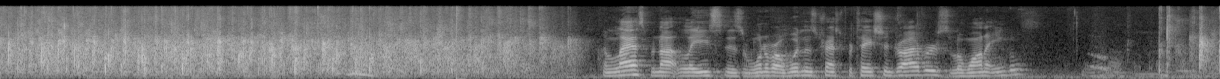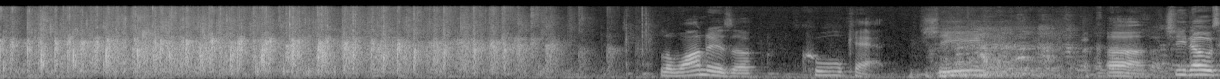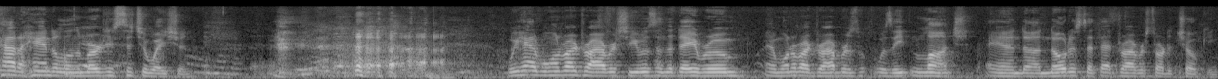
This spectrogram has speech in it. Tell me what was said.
And last but not least is one of our Woodlands Transportation drivers, Lawana Ingalls. Lawanda is a cool cat. She, uh, she knows how to handle an emergency situation. We had one of our drivers, she was in the day room, and one of our drivers was eating lunch and uh, noticed that that driver started choking.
